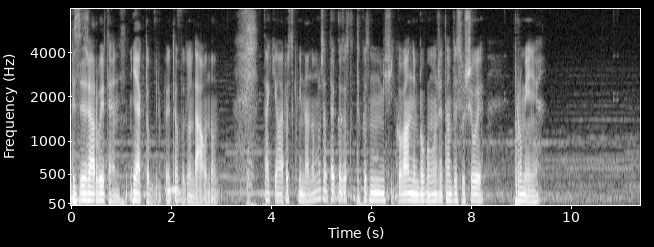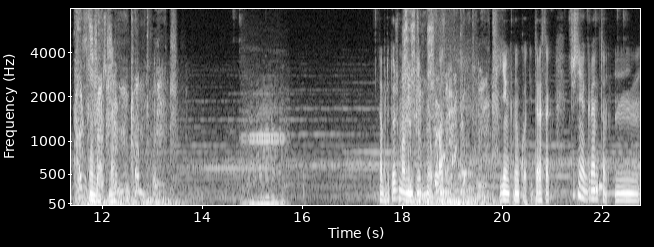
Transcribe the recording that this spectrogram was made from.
by zeżarły ten. Jak to by, by to wyglądało, no. Taka rozkmina. No może tego został tylko zmumifikowany, bo może tam wysuszyły promienie. Construction complete. Dobra, to już mamy piękny układ. Piękny układ. I teraz tak, wcześniej jak grałem, to mm,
